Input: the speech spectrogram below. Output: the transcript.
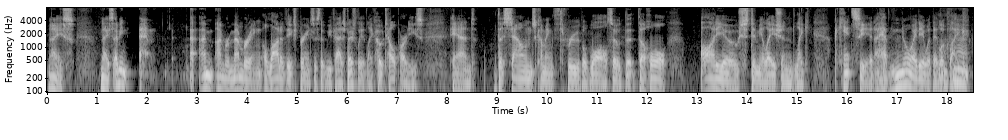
Nice, nice. I mean, I'm I'm remembering a lot of the experiences that we've had, especially at like hotel parties, and the sounds coming through the wall. So the the whole audio stimulation, like I can't see it. I have no idea what they look like. Mm-hmm.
